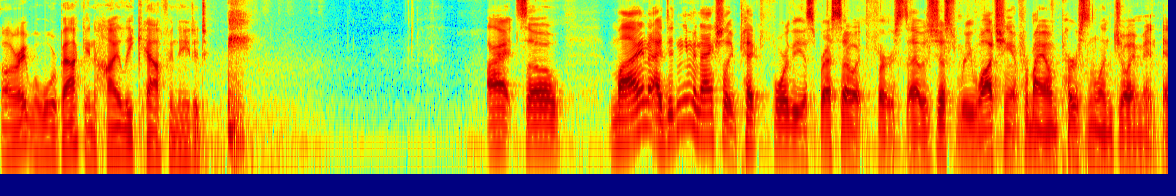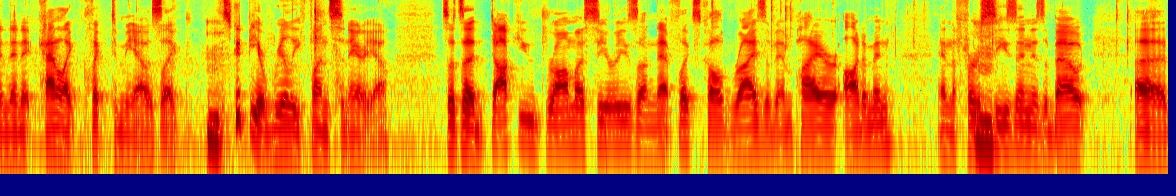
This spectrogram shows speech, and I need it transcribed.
All right. Well, we're back and highly caffeinated. All right, so mine, I didn't even actually pick for the espresso at first. I was just rewatching it for my own personal enjoyment, and then it kind of like clicked to me. I was like, this could be a really fun scenario. So it's a docudrama series on Netflix called Rise of Empire Ottoman, and the first season is about uh,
